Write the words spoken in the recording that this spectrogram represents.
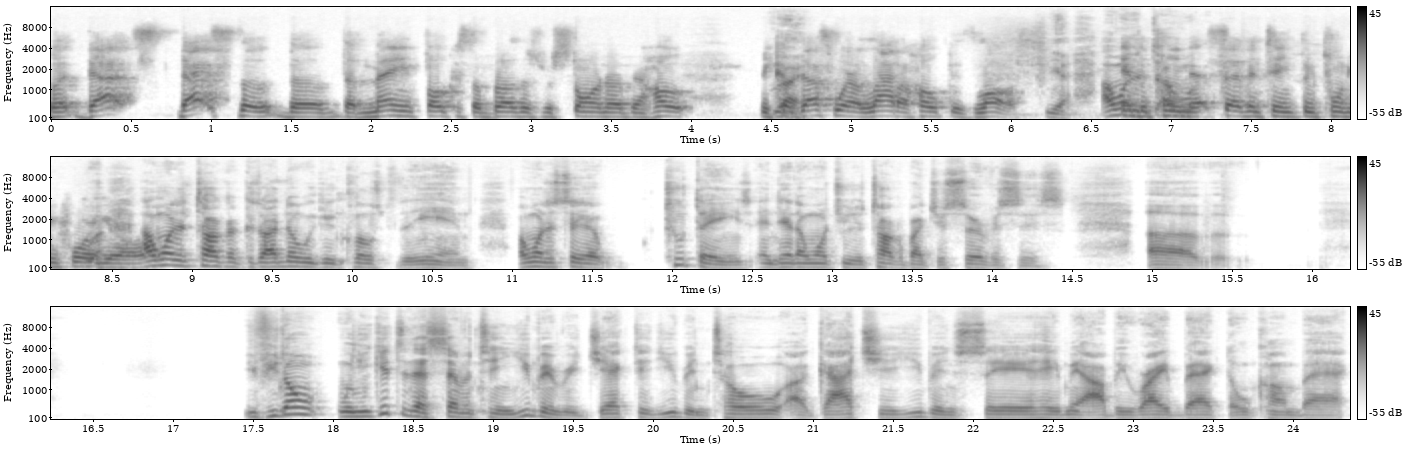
But that's that's the the the main focus of Brothers Restoring Urban Hope because Right. that's where a lot of hope is lost. Yeah, I in want between to. that 17 through 24 year old. I want to talk because I know we're getting close to the end. I want to say uh, two things, and then I want you to talk about your services. Uh, if you don't, when you get to that 17, you've been rejected, you've been told, I got you, you've been said, hey man, I'll be right back, don't come back.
